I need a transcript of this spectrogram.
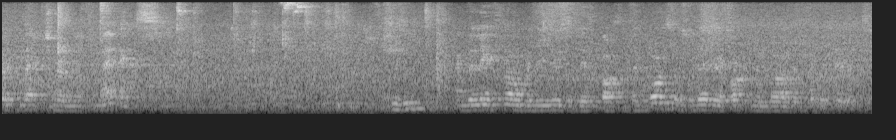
third lecture on mathematics. I believe nobody uses this part of the course, so today we're talking about the probability.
